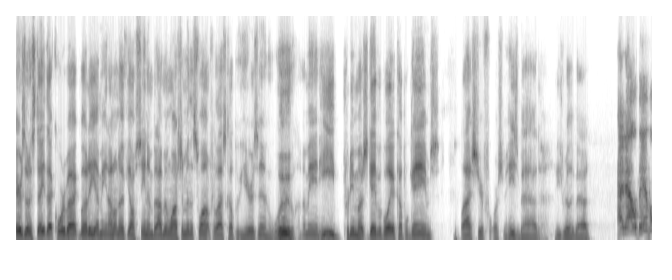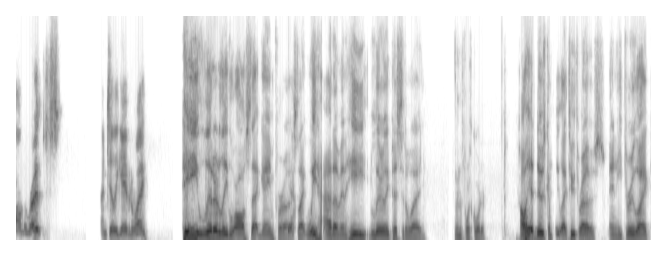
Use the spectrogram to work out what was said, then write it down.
Arizona State, that quarterback, buddy. I mean, I don't know if y'all seen him, but I've been watching him in the swamp for the last couple of years, and woo! I mean, he pretty much gave away a couple games last year for us. I mean, he's bad. He's really bad. Had Alabama on the ropes until he gave it away. He literally lost that game for us. Like we had him, and he literally pissed it away in the fourth quarter. All he had to do is complete like two throws, and he threw like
